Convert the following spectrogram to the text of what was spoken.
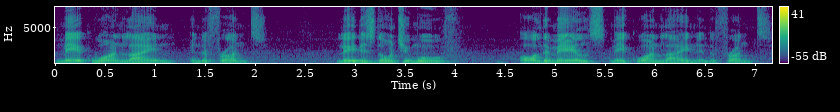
make one line in the front. Ladies, don't you move. All the males make one line in the front.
